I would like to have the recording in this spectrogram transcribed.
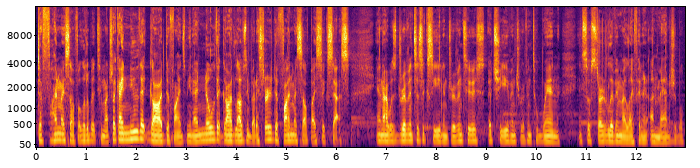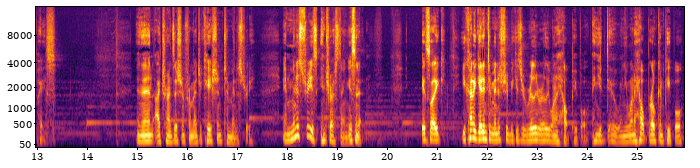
define myself a little bit too much. Like I knew that God defines me and I know that God loves me, but I started to define myself by success and I was driven to succeed and driven to achieve and driven to win, and so started living my life at an unmanageable pace. And then I transitioned from education to ministry. And ministry is interesting, isn't it? It's like you kind of get into ministry because you really, really want to help people, and you do, and you want to help broken people,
